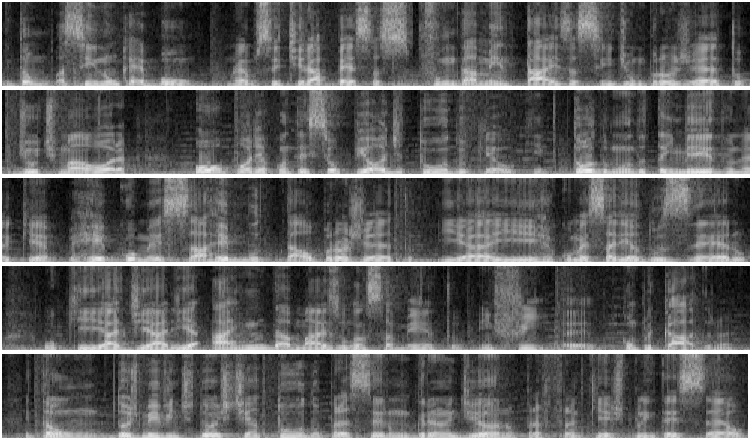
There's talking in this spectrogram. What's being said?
Então, assim, nunca é bom, né? Você tirar peças fundamentais assim de um projeto de última hora. Ou pode acontecer o pior de tudo, que é o que todo mundo tem medo, né? Que é recomeçar, rebutar o projeto e aí recomeçaria do zero, o que adiaria ainda mais o lançamento. Enfim, é complicado, né? Então, 2022 tinha tudo para ser um grande ano para a franquia Splinter Cell,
